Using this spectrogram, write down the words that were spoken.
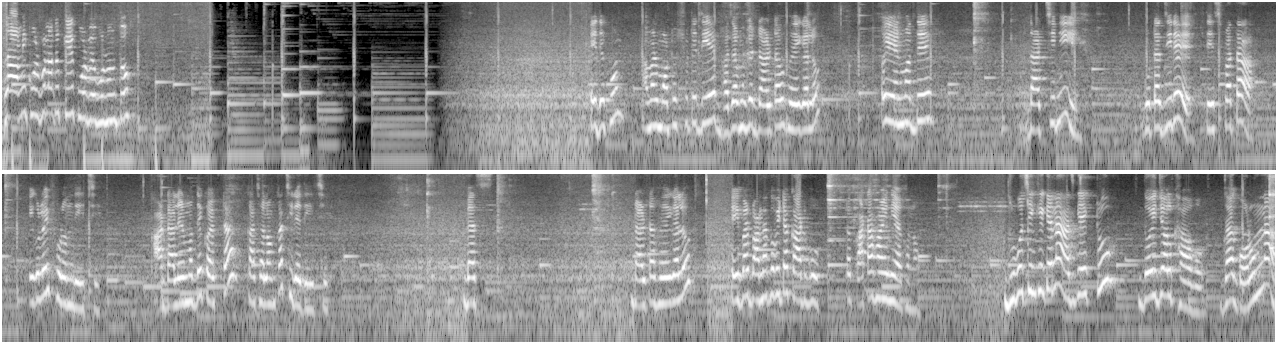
না, আমি করব না তো, কে করবে বলুন তো? এই দেখুন, আমার মটরশুঁটি দিয়ে ভাজা মুগের ডালটাও হয়ে গেল। ওই এর মধ্যে দারচিনি, গোটা জিরে, তেজপাতা, এগুলোই ফোড়ন দিয়েছি। আর ডালের মধ্যে কয়েকটা কাঁচা লঙ্কা চিড়ে দিয়েছি। ব্যাস, ডালটা হয়ে গেল। এইবার বাঁধাকপিটা কাটবো। ওটা কাটা হয়নি এখনও। ধ্রুব চিংকিকে না আজকে একটু দই জল খাওয়াবো। যা গরম না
